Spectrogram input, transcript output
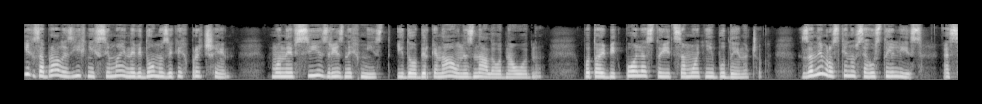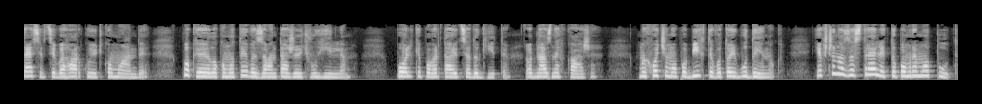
Їх забрали з їхніх сімей невідомо з яких причин. Вони всі з різних міст і до Біркенау не знали одна одну. По той бік поля стоїть самотній будиночок. За ним розкинувся густий ліс. Есесівці вигаркують команди, поки локомотиви завантажують вугіллям. Польки повертаються до гіти. Одна з них каже ми хочемо побігти в отой будинок. Якщо нас застрелять, то помремо тут,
